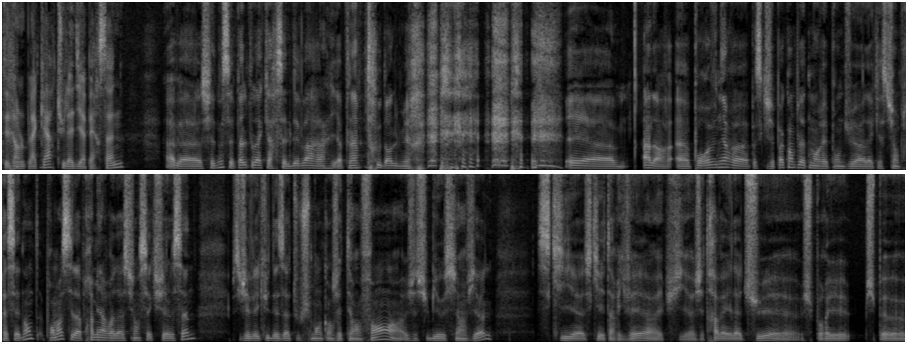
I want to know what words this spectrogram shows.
t'es dans le placard, tu l'as dit à personne. Ah bah, chez nous, c'est pas le placard, c'est le débarras. Il y a plein de trous dans le mur. Et euh, alors, euh, pour revenir, euh, parce que j'ai pas complètement répondu à la question précédente, pour moi, c'est la première relation sexuelle saine. J'ai vécu des attouchements quand j'étais enfant, euh, j'ai subi aussi un viol, ce qui, euh, ce qui est arrivé, et puis j'ai travaillé là-dessus, et je pourrais, je peux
